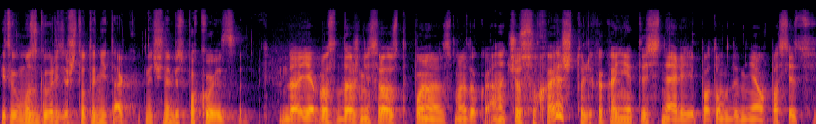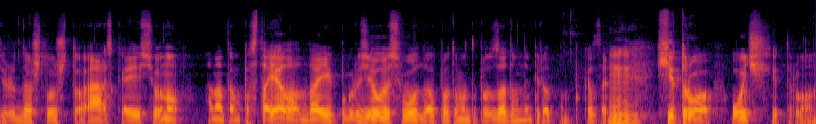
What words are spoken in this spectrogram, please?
и твой мозг говорит, что-то не так, начинай беспокоиться. Да, я просто даже не сразу это понял, смотрю такой, она что, сухая, что ли, как они это сняли? И потом до меня впоследствии уже дошло, что, а, скорее всего, ну, она там постояла, да, и погрузилась в воду, а потом это просто задом наперед нам показали. Угу. Хитро, очень хитро.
